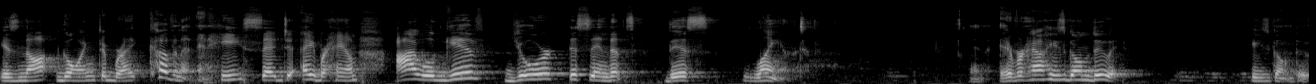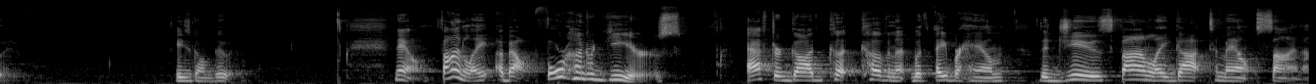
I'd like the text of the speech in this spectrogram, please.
is not going to break covenant. And he said to Abraham, I will give your descendants this land. And ever how he's going to do it, he's going to do it. He's going to do it. Now, finally, about 400 years after God cut covenant with Abraham, the Jews finally got to Mount Sinai.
